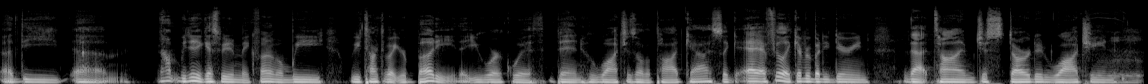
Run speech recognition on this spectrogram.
uh, the um, not we didn't I guess we didn't make fun of him. We we talked about your buddy that you work with, Ben, who watches all the podcasts. Like I feel like everybody during that time just started watching.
